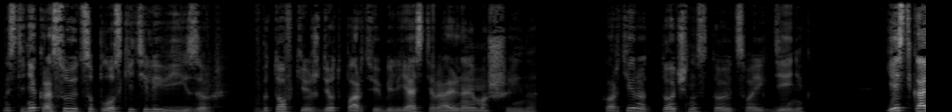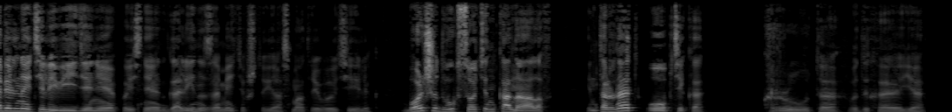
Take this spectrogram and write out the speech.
На стене красуется плоский телевизор. В бытовке ждет партию белья стиральная машина. Квартира точно стоит своих денег. Есть кабельное телевидение, поясняет Галина, заметив, что я осматриваю телек. Больше двух сотен каналов. Интернет – оптика. Круто, выдыхаю я.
